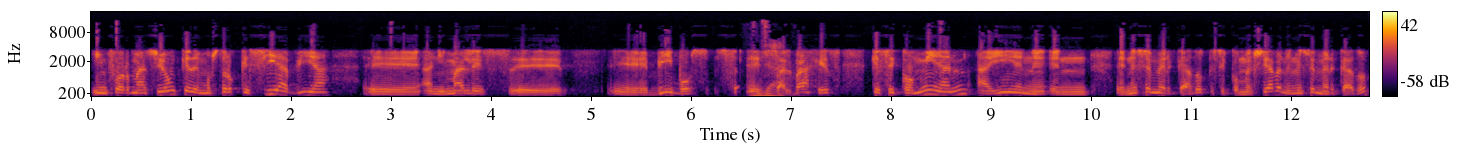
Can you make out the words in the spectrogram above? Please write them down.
información que demostró que sí había eh, animales eh, eh, vivos, salvajes, que se comían ahí en, en, ese mercado, que se comerciaban en ese mercado,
